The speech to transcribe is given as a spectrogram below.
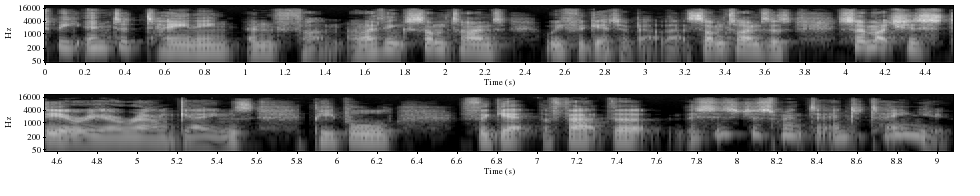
To be entertaining and fun. And I think sometimes we forget about that. Sometimes there's so much hysteria around games, people forget the fact that this is just meant to entertain you.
